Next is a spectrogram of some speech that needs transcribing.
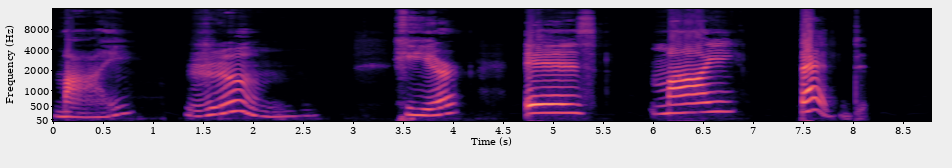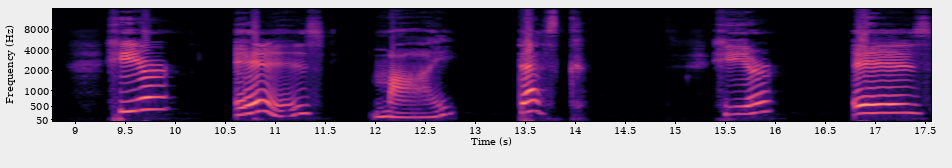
my room. Here is my bed. Here is my desk. Here is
